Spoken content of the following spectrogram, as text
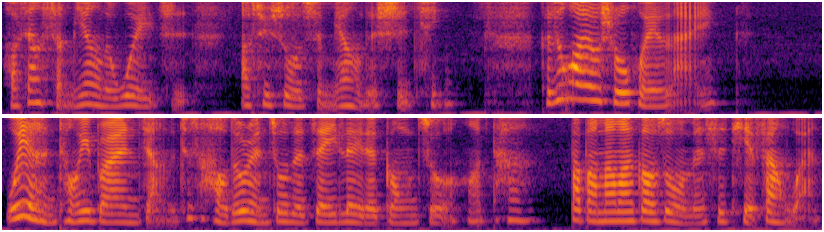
好像什么样的位置要去做什么样的事情，可是话又说回来，我也很同意 Brian 讲的，就是好多人做的这一类的工作啊，他爸爸妈妈告诉我们是铁饭碗，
